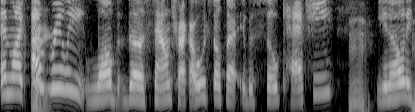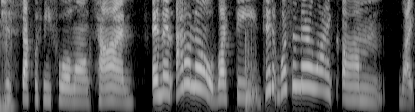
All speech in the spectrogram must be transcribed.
And like I really love the soundtrack. I always felt that it was so catchy, Hmm. you know, and it Mhm. just stuck with me for a long time. And then I don't know, like the did wasn't there like um like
